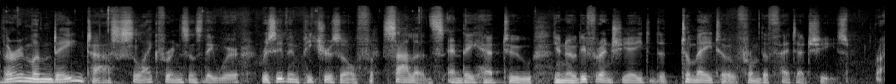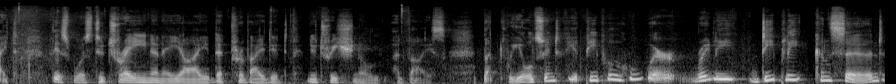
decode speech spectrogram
very mundane tasks, like, for instance, they were receiving pictures of salads and they had to, you know, differentiate the tomato from the feta cheese. Right. This was to train an AI that provided nutritional advice. But we also interviewed people who were really deeply concerned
